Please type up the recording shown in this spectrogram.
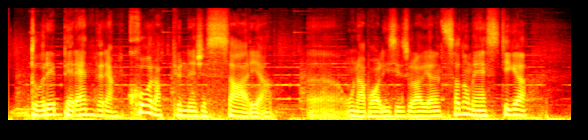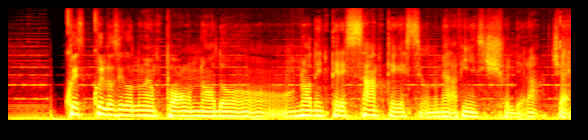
dovrebbe rendere ancora più necessaria eh, una policy sulla violenza domestica que- quello secondo me è un po' un nodo, un nodo, interessante che secondo me alla fine si scioglierà. Cioè,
